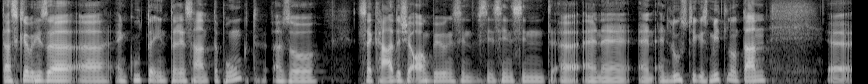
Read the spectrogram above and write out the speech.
Das, glaube ich, ist ein, ein guter, interessanter Punkt. Also sarkadische Augenbewegungen sind, sind, sind äh, eine, ein, ein lustiges Mittel und dann, äh,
